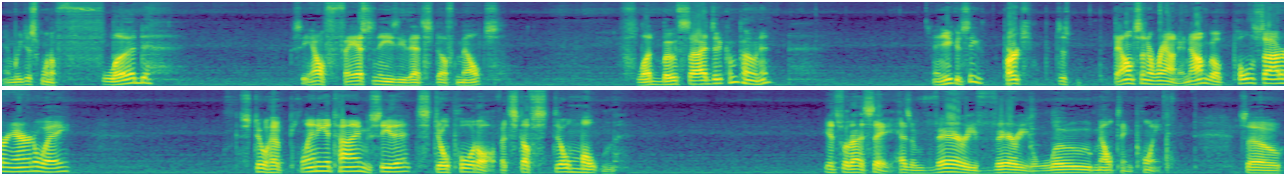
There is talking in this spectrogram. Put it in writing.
And we just want to flood. See how fast and easy that stuff melts. Flood both sides of the component. And you can see parts just bouncing around. And now I'm going to pull the soldering iron away. Still have plenty of time. You see that? Still pull it off. That stuff's still molten. It's what I say. It has a very, very low melting point. So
